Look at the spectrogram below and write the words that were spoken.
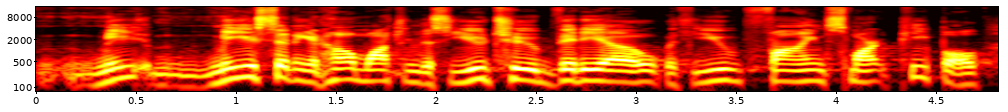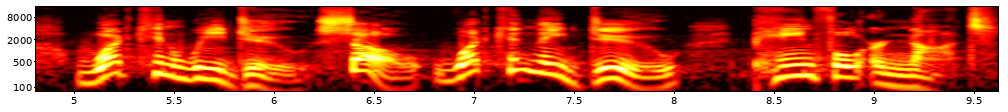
me me sitting at home watching this YouTube video with you fine smart people, what can we do? So, what can they do, painful or not?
